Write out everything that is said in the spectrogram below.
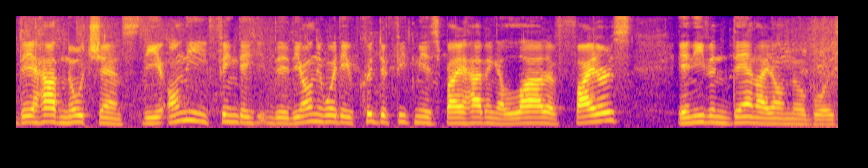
they have no chance. The only thing they the, the only way they could defeat me is by having a lot of fighters, and even then I don't know, boys.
